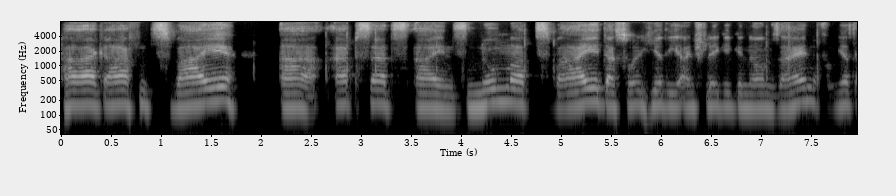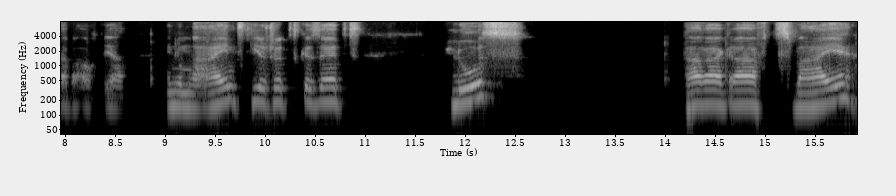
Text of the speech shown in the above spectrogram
Paragraphen 2a Absatz 1 Nummer 2, das soll hier die einschlägige Norm sein, von mir ist aber auch der die Nummer 1 Tierschutzgesetz plus Paragraph 2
